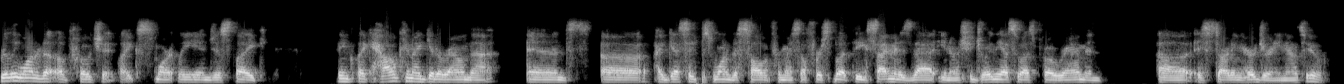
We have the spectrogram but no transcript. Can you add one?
really wanted to approach it like smartly and just like think like how can I get around that? And uh, I guess I just wanted to solve it for myself first. But the excitement is that you know she joined the SOS program and uh, is starting her journey now too,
